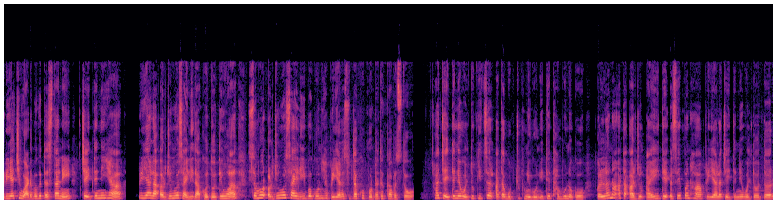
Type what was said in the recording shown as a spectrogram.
प्रियाची वाट बघत असताना चैतन्य ह्या प्रियाला अर्जुन व सायली दाखवतो. तेव्हा समोर अर्जुन व सायली बघून ह्या प्रियाला सुद्धा खूप मोठा धक्का बसतो. हा चैतन्य बोलतो की चल आता गुपचूप निघून इथे थांबू नको. कळलं ना आता अर्जुन आहे इथे? असे पण हा प्रियाला चैतन्य बोलतो. तर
